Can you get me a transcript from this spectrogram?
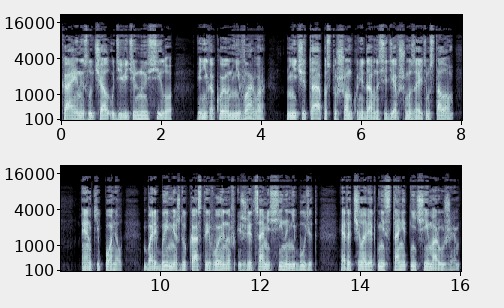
Каин излучал удивительную силу, и никакой он не варвар, не чита пастушонку, недавно сидевшему за этим столом. Энки понял — Борьбы между кастой воинов и жрецами Сина не будет. Этот человек не станет ничьим оружием.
